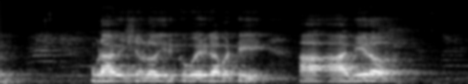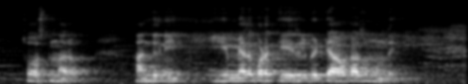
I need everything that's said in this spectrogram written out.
ఇప్పుడు ఆ విషయంలో ఇరుక్కుపోయారు కాబట్టి ఆ ఆ వేలో చూస్తున్నారు. అందుకని ఈ మీద కూడా కేసులు పెట్టే అవకాశం ఉంది.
